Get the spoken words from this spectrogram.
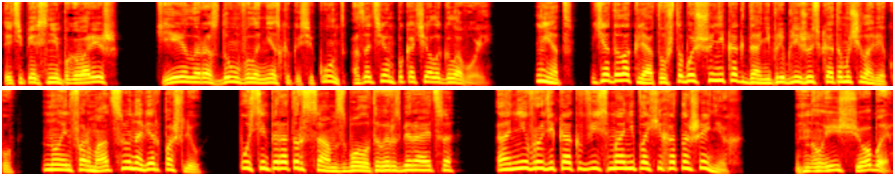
ты теперь с ним поговоришь?» Кейла раздумывала несколько секунд, а затем покачала головой. «Нет, я дала клятву, что больше никогда не приближусь к этому человеку, но информацию наверх пошлю. Пусть император сам с Болотовой разбирается. Они вроде как в весьма неплохих отношениях». «Ну еще бы!»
